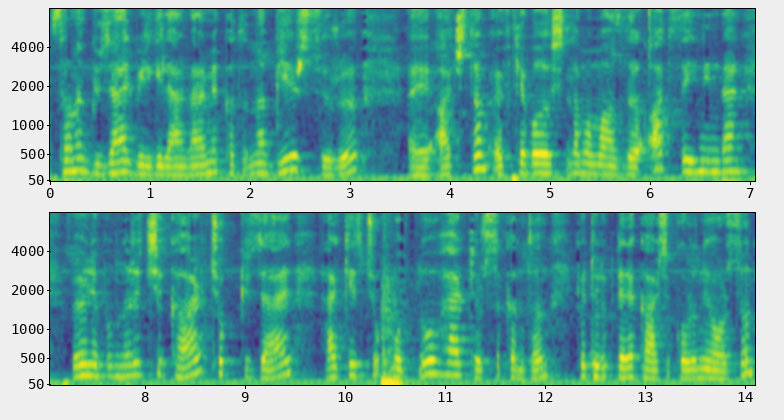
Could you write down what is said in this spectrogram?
Sana güzel bilgiler vermek adına bir sürü e, açtım. Öfke bağışlamamazlığı at zihninden böyle bunları çıkar. Çok güzel. Herkes çok mutlu. Her tür sıkıntın, kötülüklere karşı korunuyorsun.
